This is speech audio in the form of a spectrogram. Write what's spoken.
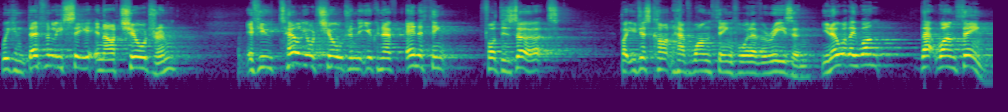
We can definitely see it in our children. If you tell your children that you can have anything for dessert, but you just can't have one thing for whatever reason, you know what they want? That one thing.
